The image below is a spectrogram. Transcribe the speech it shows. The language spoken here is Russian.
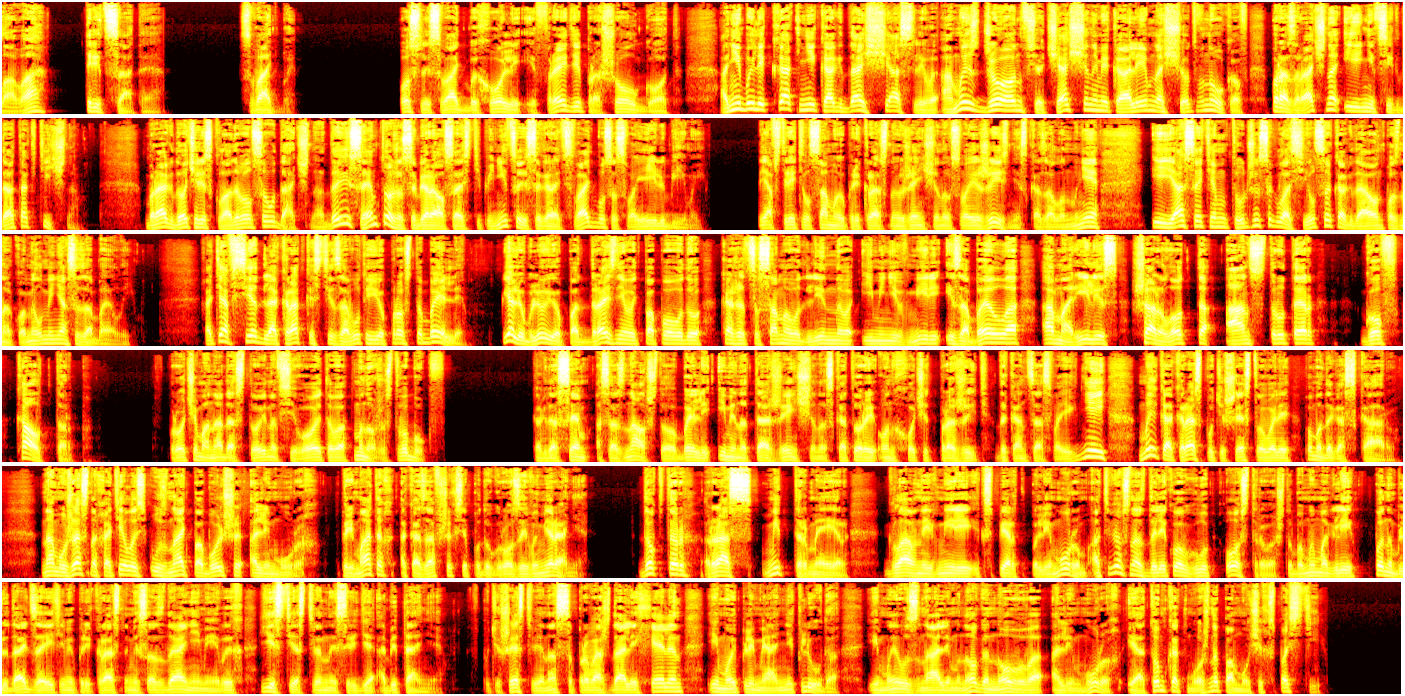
Глава 30. Свадьбы. После свадьбы Холли и Фредди прошел год. Они были как никогда счастливы, а мы с Джоан все чаще намекали им насчет внуков, прозрачно и не всегда тактично. Брак дочери складывался удачно, да и Сэм тоже собирался остепениться и сыграть свадьбу со своей любимой. «Я встретил самую прекрасную женщину в своей жизни», — сказал он мне, и я с этим тут же согласился, когда он познакомил меня с Изабеллой. Хотя все для краткости зовут ее просто Белли. Я люблю ее поддразнивать по поводу, кажется, самого длинного имени в мире Изабелла Амарилис Шарлотта Анструтер Гоф Калторп. Впрочем, она достойна всего этого множества букв. Когда Сэм осознал, что Белли именно та женщина, с которой он хочет прожить до конца своих дней, мы как раз путешествовали по Мадагаскару. Нам ужасно хотелось узнать побольше о лемурах, приматах, оказавшихся под угрозой вымирания. Доктор Расс Миттермейер, главный в мире эксперт по лемурам, отвез нас далеко вглубь острова, чтобы мы могли понаблюдать за этими прекрасными созданиями в их естественной среде обитания путешествии нас сопровождали Хелен и мой племянник Люда, и мы узнали много нового о лемурах и о том, как можно помочь их спасти.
